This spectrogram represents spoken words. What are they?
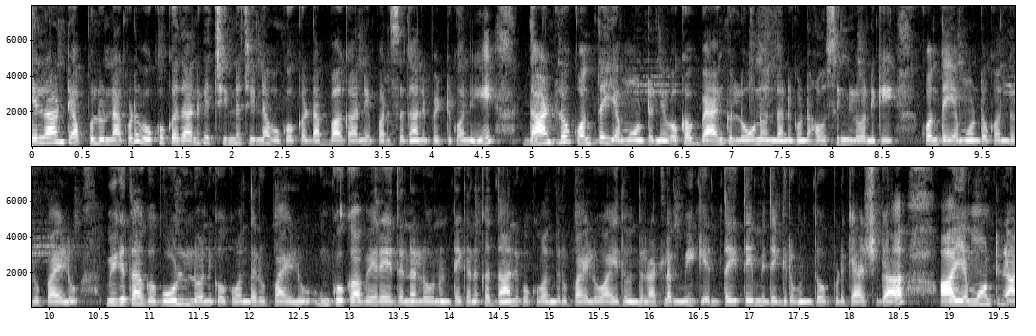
ఎలాంటి అప్పులు ఉన్నా కూడా ఒక్కొక్క దానికి చిన్న చిన్న ఒక్కొక్క డబ్బా కానీ పర్సు కానీ పెట్టుకొని దాంట్లో కొంత అమౌంట్ని ఒక బ్యాంక్ లోన్ ఉందనుకోండి హౌసింగ్ లోన్కి కొంత అమౌంట్ ఒక వంద రూపాయలు మిగతా గోల్డ్ లోన్కి ఒక వంద రూపాయలు ఇంకొక వేరే ఏదైనా లోన్ ఉంటే కనుక దానికి ఒక వంద రూపాయలు ఐదు వందలు అట్లా మీకు ఎంతైతే మీ దగ్గర ఉందో ఇప్పుడు క్యాష్గా ఆ అమౌంట్ని ఆ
